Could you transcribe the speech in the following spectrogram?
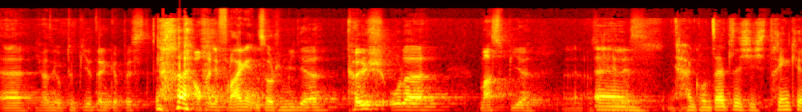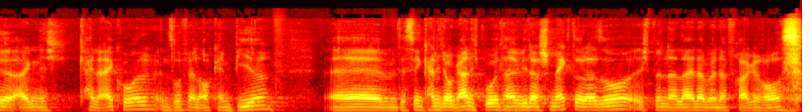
Äh, ich weiß nicht, ob du Biertrinker bist. auch eine Frage in Social Media. Kölsch oder Massbier? Also ähm, ja, grundsätzlich, ich trinke eigentlich kein Alkohol, insofern auch kein Bier. Ähm, deswegen kann ich auch gar nicht beurteilen, wie das schmeckt oder so. Ich bin da leider bei der Frage raus.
